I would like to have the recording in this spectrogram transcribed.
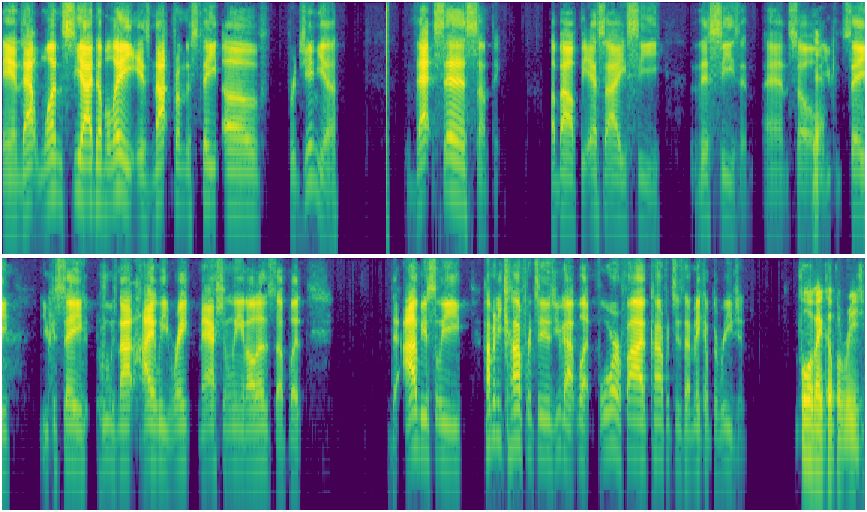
And that one CIAA is not from the state of Virginia. That says something about the SIC this season. And so yeah. you can say you can say who's not highly ranked nationally and all that other stuff, but the, obviously, how many conferences you got? What four or five conferences that make up the region? Four make up a region.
